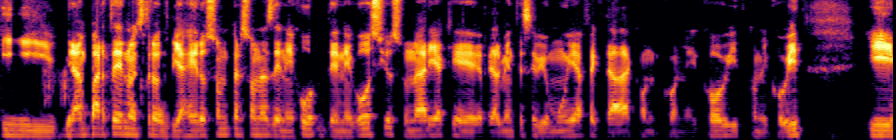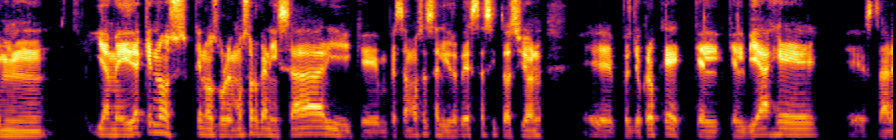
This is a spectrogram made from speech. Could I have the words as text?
y gran parte de nuestros viajeros son personas de, de negocios, un área que realmente se vio muy afectada con, con el COVID, con el COVID. Y, y, a medida que nos, que nos volvemos a organizar y que empezamos a salir de esta situación, eh, pues yo creo que, que, el, que el, viaje, estar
